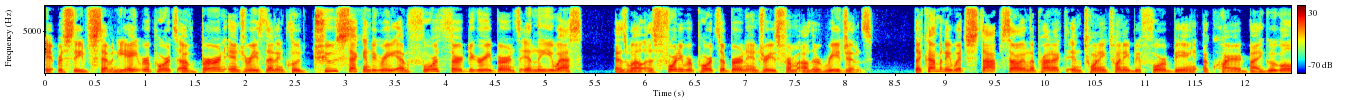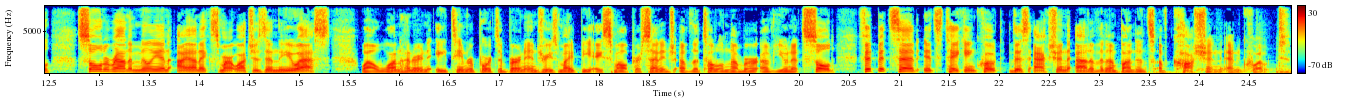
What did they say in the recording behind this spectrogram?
It received 78 reports of burn injuries that include two second degree and four third degree burns in the US, as well as 40 reports of burn injuries from other regions. The company, which stopped selling the product in 2020 before being acquired by Google, sold around a million Ionic smartwatches in the US. While 118 reports of burn injuries might be a small percentage of the total number of units sold, Fitbit said it's taking, quote, this action out of an abundance of caution, end quote.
